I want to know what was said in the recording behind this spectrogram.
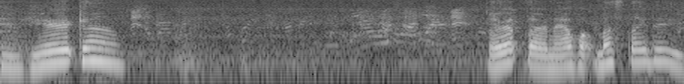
And here it comes. They're up there now. What must they do?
